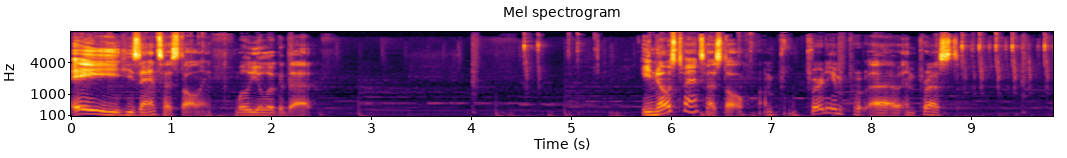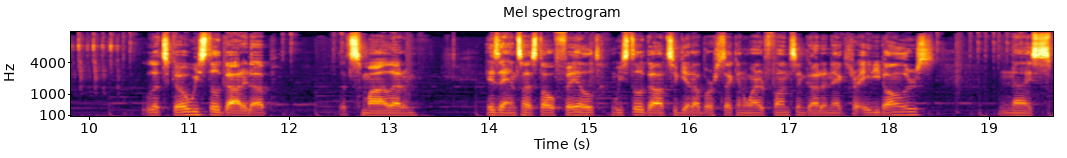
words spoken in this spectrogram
Hey, he's anti-stalling. Will you look at that? He knows to anti-stall. I'm pretty imp uh, impressed. Let's go. We still got it up. Let's smile at him. His anti-stall failed. We still got to get up our second wired funds and got an extra $80. Nice.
